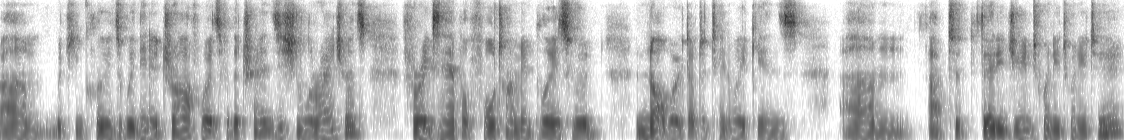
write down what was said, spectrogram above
um, which includes within it draft words for the transitional arrangements. For example, full-time employees who had not worked up to 10 weekends um, up to 30 June 2022.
